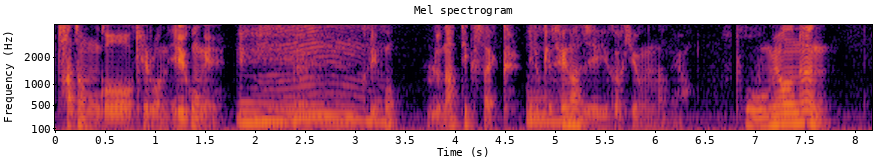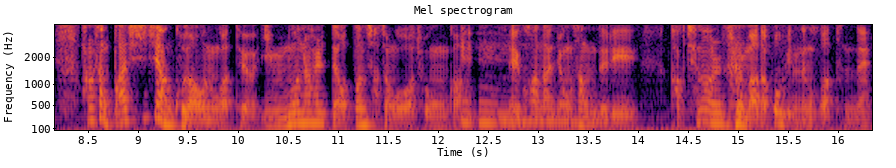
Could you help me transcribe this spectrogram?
자전거 개론 101 음. 그리고 루나틱 사이클 이렇게 음. 세 가지가 기억나네요. 보면은 항상 빠지지 않고 나오는 것 같아요. 입문을 할 때 어떤 자전거가 좋은가에 음, 음. 관한 영상들이 각 채널들마다 꼭 있는 것 같은데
